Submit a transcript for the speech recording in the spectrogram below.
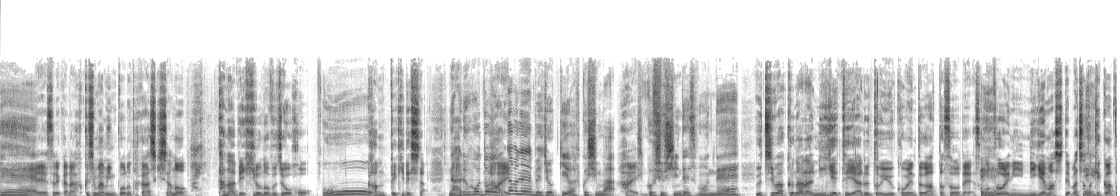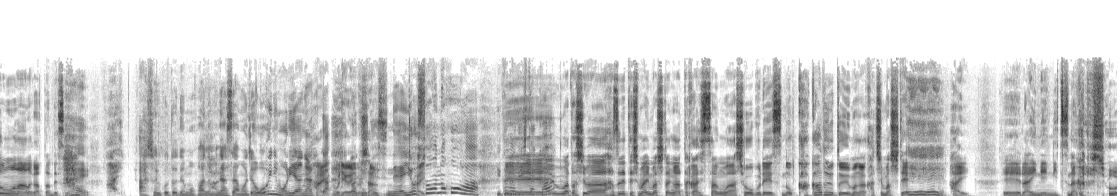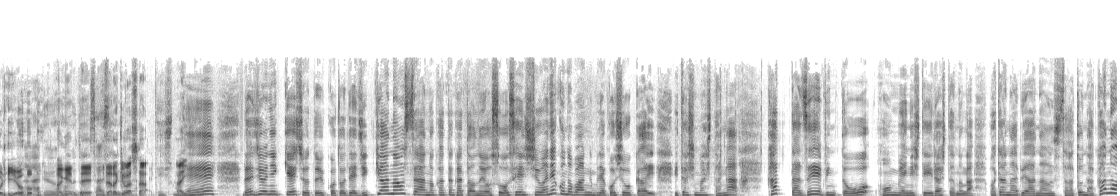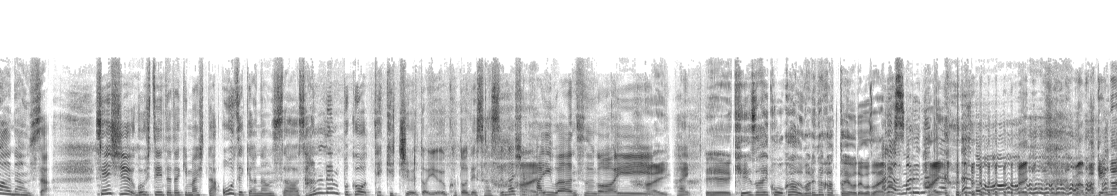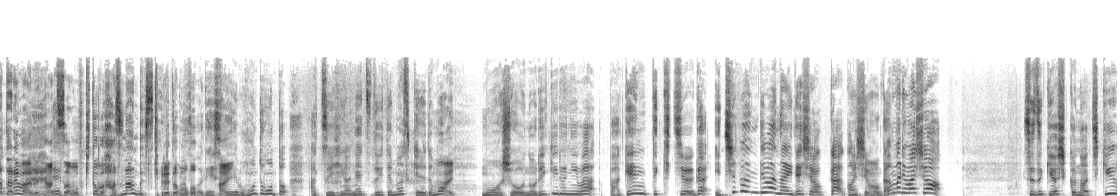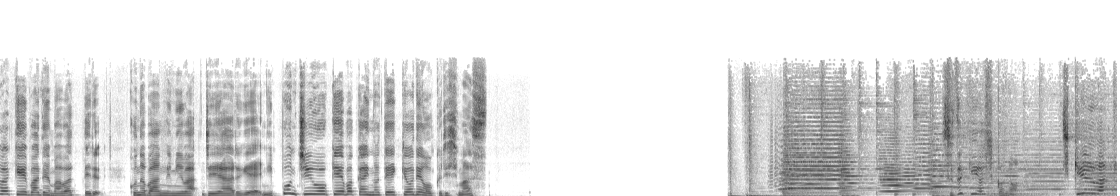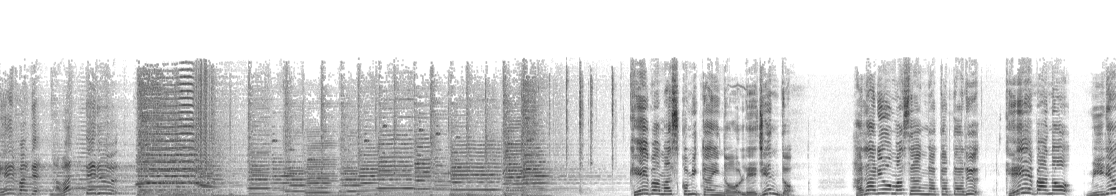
えー、それから福島民放の高橋記者の田辺博信情報、はい、完璧でした。なるほど、はい、田辺ジョッキーは福島、はい、ご出身ですもんね。内枠なら逃げてやるというコメントがあったそうでその通りに逃げまして、えー、まあちょっと結果は伴わなかったんですが、はい、はい、あそういうことでもファンの皆さんもじゃ大いに盛り上がった、わけですね。予想の方はいかがでしたか、えー、私は外れてしまいましたが、高橋さんは勝負レースのカカドゥという馬が勝ちまして、えー、はい、えー、来年につながる勝利を挙げていただきました。ですね、はい、ラジオ日経賞ということで、実況アナウンサーの方々の予想、先週はね、この番組でご紹介いたしましたが、勝った税ビントを本命にしていらしたのが、渡辺アナウンサーと中野アナウンサー。先週ご出演いただきました大関アナウンサーは3連複を的中ということで、さすが社会はすごい。はい。はい、えー、経済効果は生まれなかったようでございます。生まれなかったの、はい、まあ馬券が当たればね、暑さも吹き飛ぶはずなんですけれども。そうですね。はい、でも本当本当暑い日がね続いてますけれども。はい猛暑を乗り切るには馬券的中が一番ではないでしょうか今週も頑張りましょう鈴木よしこの地球は競馬で回ってるこの番組は JRA 日本中央競馬会の提供でお送りします。鈴木よしこの「地球は競馬で回ってる」競馬マスコミ界のレジェンド原龍馬さんが語る競馬の魅力。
